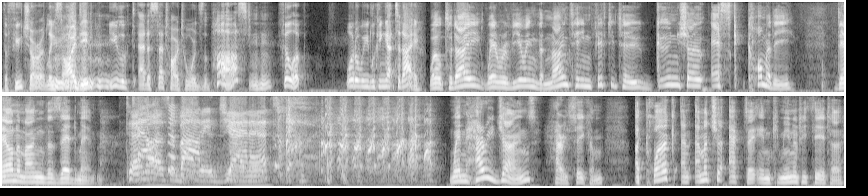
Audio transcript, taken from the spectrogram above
the future, at least I did. You looked at a satire towards the past. Mm-hmm. Philip, what are we looking at today? Well, today we're reviewing the 1952 Goon Show esque comedy Down Among the Zed Men. Tell us about it, Janet. When Harry Jones, Harry Secombe, a clerk and amateur actor in community theatre,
